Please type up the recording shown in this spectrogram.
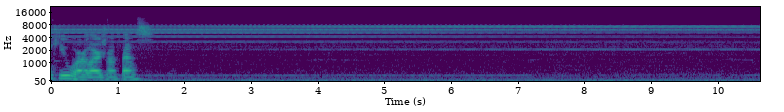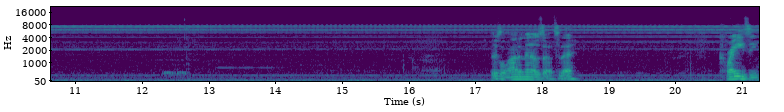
Thank you, our largemouth bass. There's a lot of minnows out today. Crazy.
